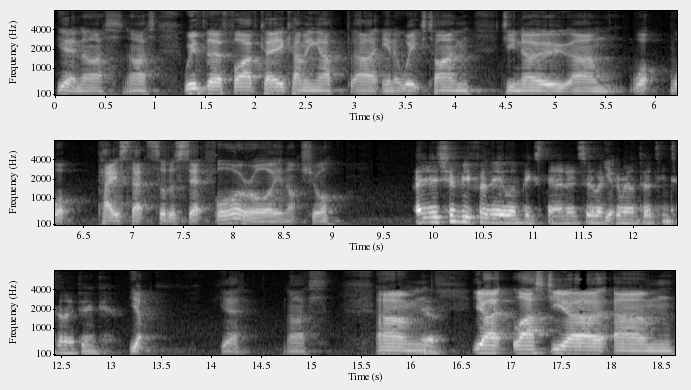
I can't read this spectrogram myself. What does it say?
Yeah, nice, nice. With the 5K coming up uh, in a week's time, do you know um, what what pace that's sort of set for, or you're not sure? It should be for the Olympic standards, so like yep. around thirteen ten, I think. Yep. Yeah. Nice. Um, yeah. Yeah. Last year, um,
